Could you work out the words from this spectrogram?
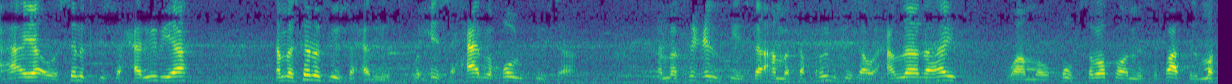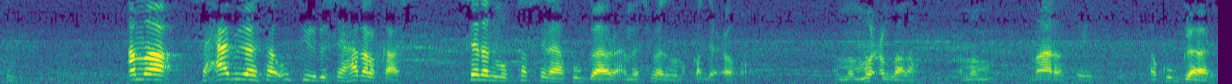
ahaaya oo sanadkiisu xariiriya ama sanadkiisu xariir wixii saxaabi qowlkiisa ama ficilkiisa ama taqriirkiisa waxaad leedahay waa mawquuf sababto waa min sifaati ilmatn ama saxaabigaasaa u tiirisay hadalkaas sanad mutasila ku gaaro ama sanad munqadicaho ama mucdala ama maaragtay ha ku gaaro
